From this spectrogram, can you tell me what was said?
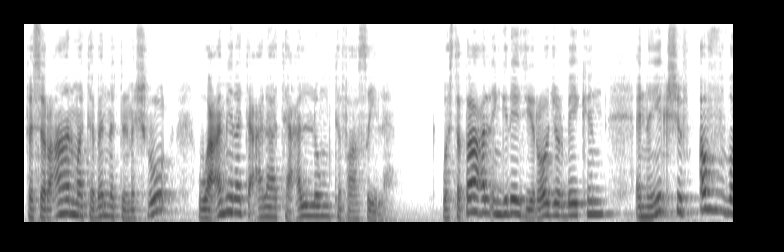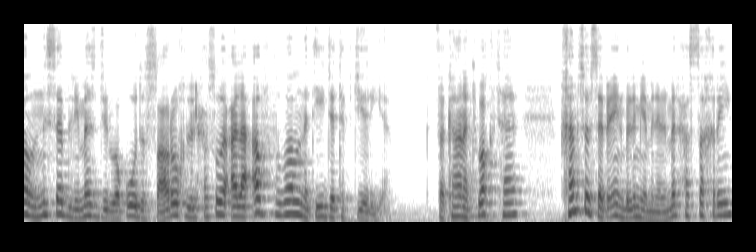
فسرعان ما تبنت المشروع وعملت على تعلم تفاصيله. واستطاع الإنجليزي روجر بيكن أن يكشف أفضل نسب لمزج الوقود الصاروخ للحصول على أفضل نتيجة تفجيرية. فكانت وقتها 75% من الملح الصخري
